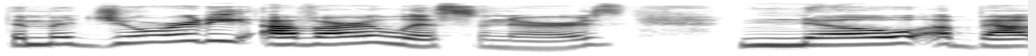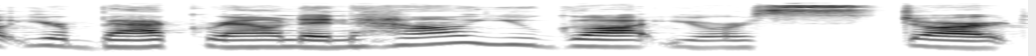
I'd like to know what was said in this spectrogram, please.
The majority of our listeners know about your background and how you got your start.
